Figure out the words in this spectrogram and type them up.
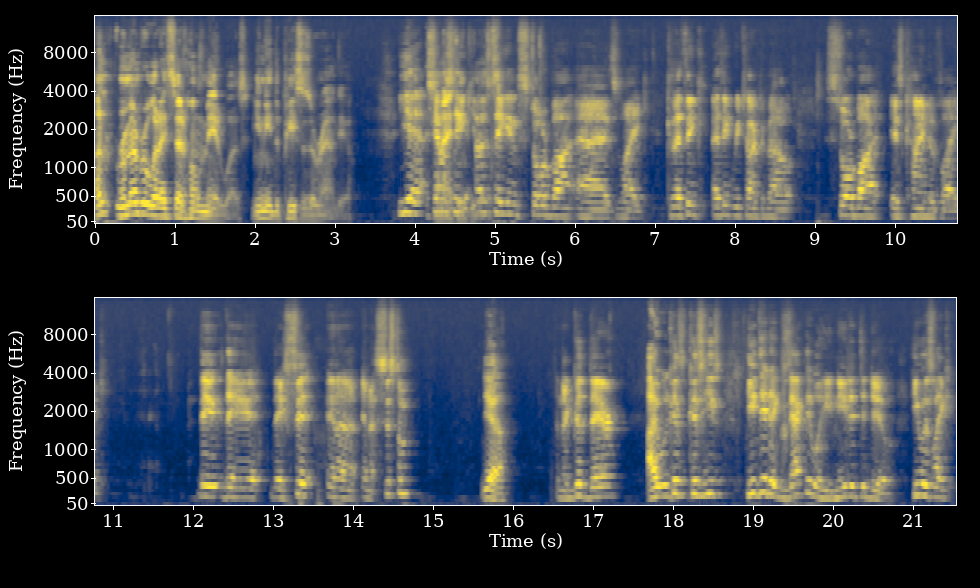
Un- remember what I said homemade was. You need the pieces around you. Yeah. See, And I I was, think taking, I was taking store bought as like because I think I think we talked about store bought is kind of like they they they fit in a in a system Yeah. and they're good there. I would because because he's he did exactly what he needed to do. He was like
